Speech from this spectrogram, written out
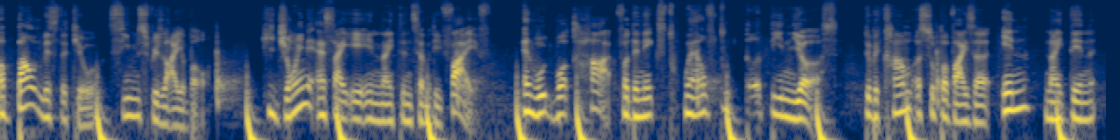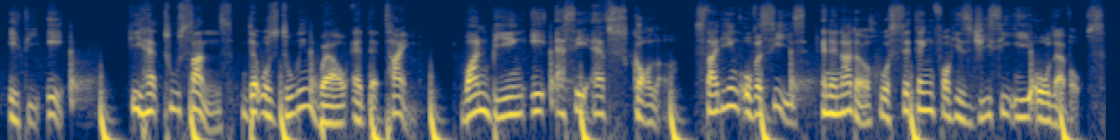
about Mr. Teo seems reliable. He joined SIA in 1975 and would work hard for the next 12 to 13 years to become a supervisor in 1988. He had two sons that was doing well at that time, one being a SAF scholar studying overseas and another who was sitting for his GCE O levels.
